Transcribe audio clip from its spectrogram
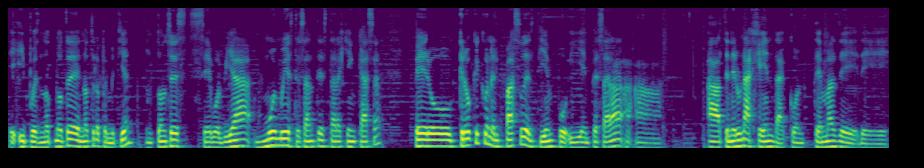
Y, pues no, no, te, no te lo permitían. Entonces se volvía muy muy estresante estar aquí en casa. Pero creo que con el paso del tiempo y empezar a, a, tener una agenda con temas de,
